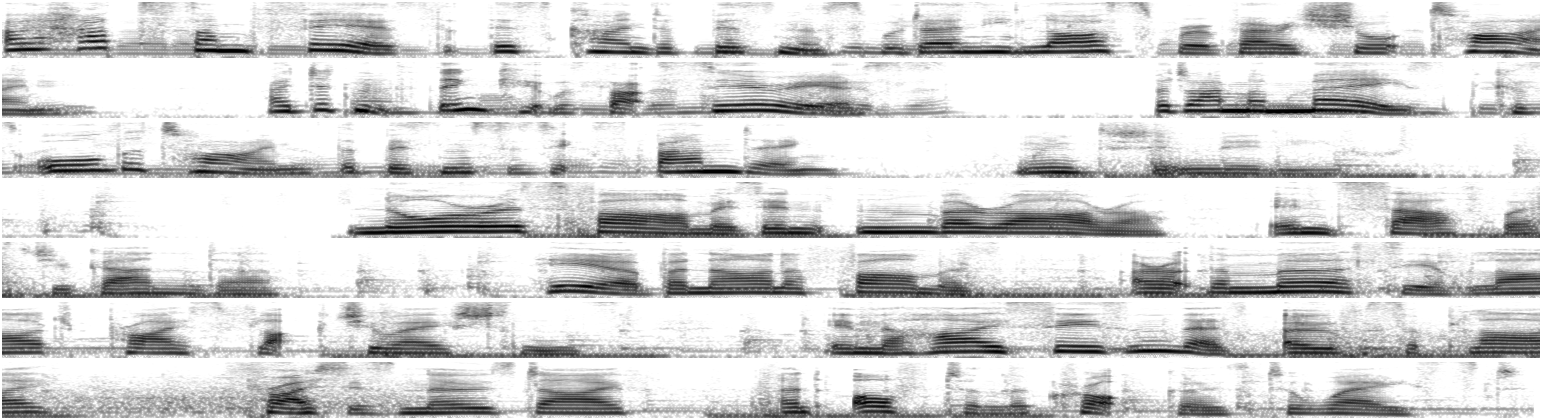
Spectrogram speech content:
I had some fears that this kind of business would only last for a very short time. I didn't think it was that serious. But I'm amazed because all the time the business is expanding. Nora's farm is in Mbarara in southwest Uganda. Here, banana farmers are at the mercy of large price fluctuations. In the high season, there's oversupply, prices nosedive, and often the crop goes to waste.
